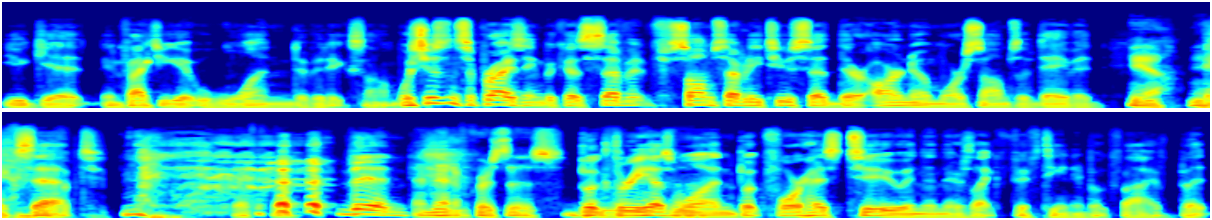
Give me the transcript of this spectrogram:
You get, in fact, you get one Davidic psalm, which isn't surprising because seven, Psalm 72 said there are no more Psalms of David yeah. yeah. except then And then, of course, this. book three has Uh, one, book four has two, and then there's like 15 in book five. But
